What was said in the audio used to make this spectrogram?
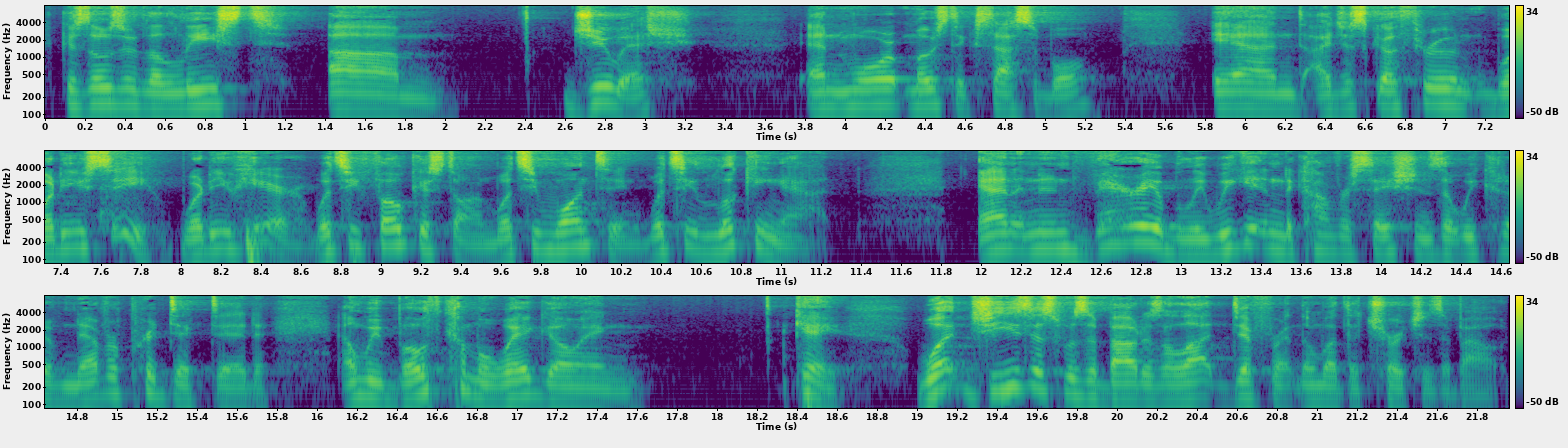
because those are the least um, Jewish and more most accessible. And I just go through and what do you see? What do you hear? What's he focused on? What's he wanting? What's he looking at? And, invariably, we get into conversations that we could have never predicted, and we both come away going, okay, what Jesus was about is a lot different than what the church is about.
